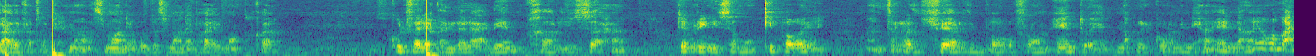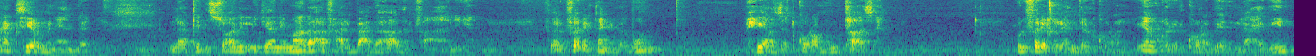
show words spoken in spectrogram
بعد فترة إحماء عثمانية ضد عثمانية بهاي المنطقة. كل فريق عنده لاعبين خارج الساحة. تمرين يسموه كيب أواي transfer the ball from end to end. نقل الكرة من نهاية لنهاية وضعنا كثير من عنده. لكن السؤال اللي جاني ماذا أفعل بعد هذه الفعالية؟ فالفريقين يلعبون حيازة كرة ممتازة. والفريق اللي عنده الكرة ينقل الكرة بين اللاعبين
